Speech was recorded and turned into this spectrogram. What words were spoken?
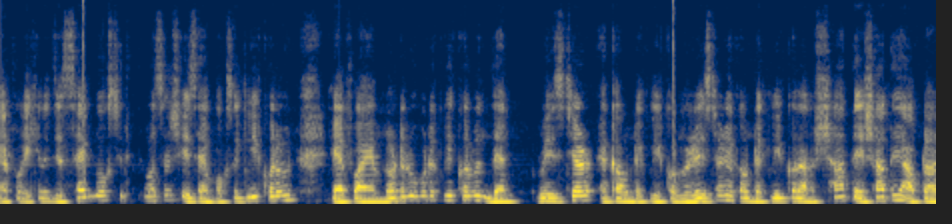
এরপর এখানে যে চেক বক্সটি দেখতে পাচ্ছেন, সেই চেক বক্সে ক্লিক করবেন, এরপর আই এম নট এর উপরে ক্লিক করবেন দেন রেজিস্টার অ্যাকাউন্টে ক্লিক করবেন। রেজিস্টার অ্যাকাউন্টে ক্লিক করার সাথে সাথে আপনার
